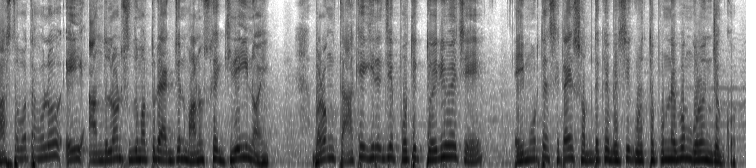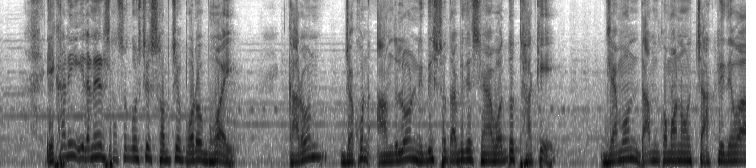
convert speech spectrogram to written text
বাস্তবতা হলো, এই আন্দোলন শুধুমাত্র একজন মানুষকে ঘিরেই নয়, বরং তাকে ঘিরে যে প্রতীক তৈরি হয়েছে এই মুহূর্তে সেটাই সবথেকে বেশি গুরুত্বপূর্ণ এবং গ্রহণযোগ্য। এখানেই ইরানের শাসক গোষ্ঠীর সবচেয়ে বড় ভয়, কারণ যখন আন্দোলন নির্দিষ্ট দাবিতে সীমাবদ্ধ থাকে, যেমন দাম কমানো, চাকরি দেওয়া,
